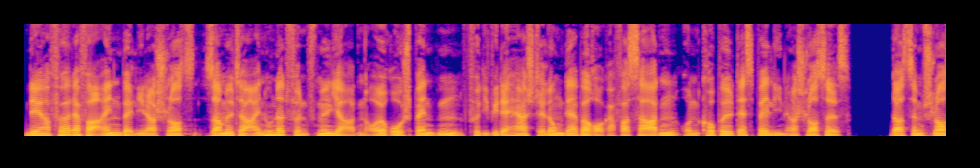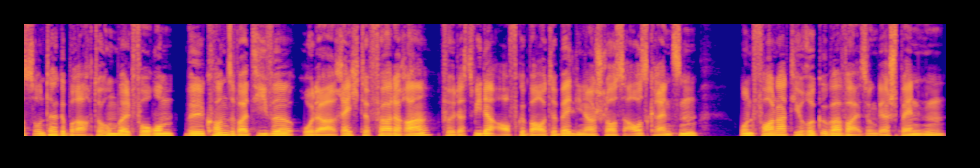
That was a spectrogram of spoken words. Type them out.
Der Förderverein Berliner Schloss sammelte 105 Milliarden Euro Spenden für die Wiederherstellung der barocker Fassaden und Kuppel des Berliner Schlosses. Das im Schloss untergebrachte Humboldt-Forum will konservative oder rechte Förderer für das wiederaufgebaute Berliner Schloss ausgrenzen und fordert die Rücküberweisung der Spenden.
